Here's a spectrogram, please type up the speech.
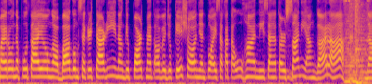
Mayroon na po tayong ah, bagong secretary ng Department of Education. Yan po ay sa katauhan ni Senator Sunny Angara na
